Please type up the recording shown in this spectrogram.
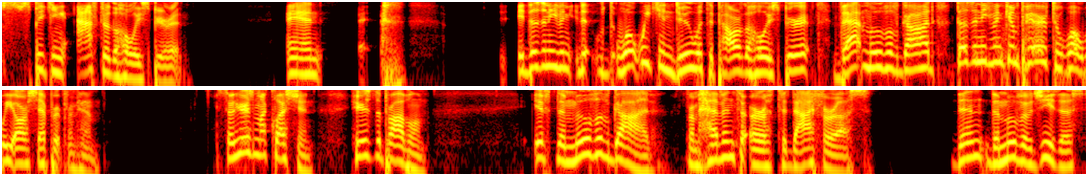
speaking after the Holy Spirit. And it doesn't even what we can do with the power of the Holy Spirit, that move of God doesn't even compare to what we are separate from him. So here's my question. Here's the problem. If the move of God from heaven to earth to die for us then the move of Jesus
